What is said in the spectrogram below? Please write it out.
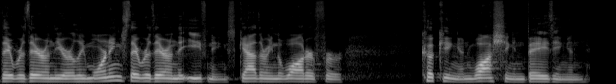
They were there in the early mornings, they were there in the evenings, gathering the water for cooking and washing and bathing and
